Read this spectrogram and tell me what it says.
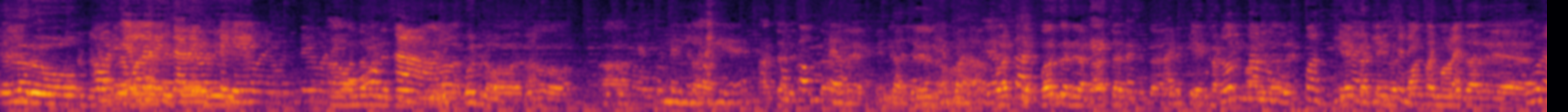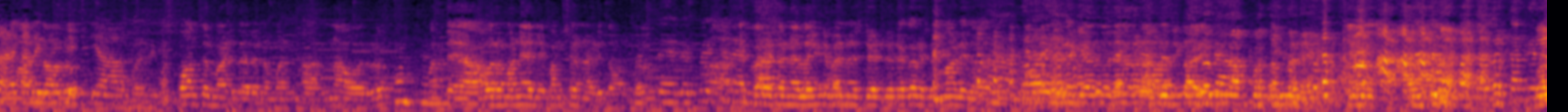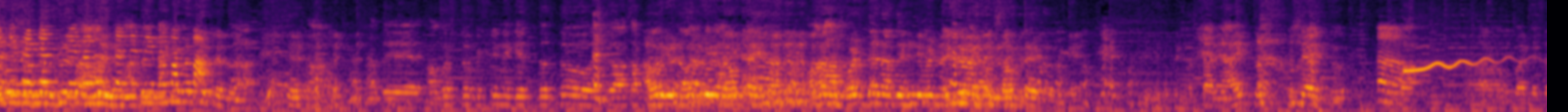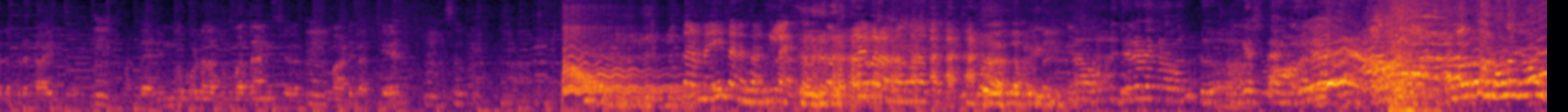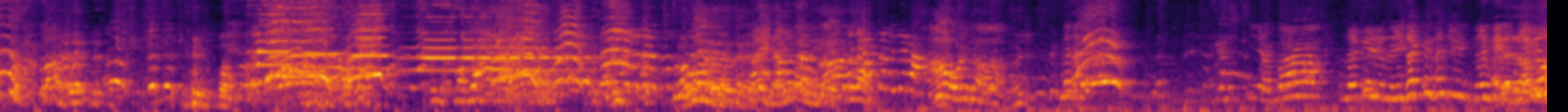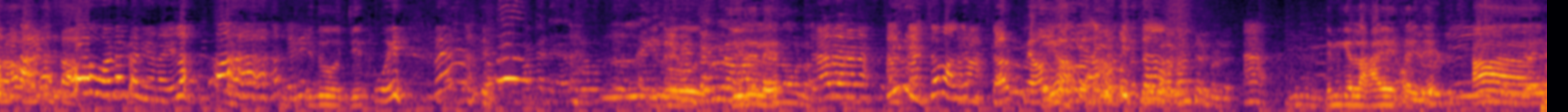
ಎಲ್ಲರೂ ಎಲ್ಲರಿದ್ದಾರೆ ಒಟ್ಟಿಗೆ. ಒಂದೇ ಮನೆ ಹಾ, ಸೇರಿ ಹೌದು. ಎಲ್ಲರೂ, ಸ್ಪಾನ್ಸರ್ ಮಾಡಿದ್ದಾರೆ ಸ್ಪಾನ್ಸರ್ ಮಾಡಿದ್ದಾರೆ ನಮ್ಮ ಅಣ್ಣ- ಅವರು ಮತ್ತೆ ಅವರ ಮನೆಯಲ್ಲಿ ಫಂಕ್ಷನ್ ನಡೀತಾ ಉಂಟು ಡೆಕೋರೇಷನ್ ಎಲ್ಲ ಇಂಡಿಪೆಂಡೆನ್ಸ್ ಡೇ ಡೆಕೋರೇಷನ್ ಮಾಡಿದ್ದಾರೆ ಮತ್ತೆ ಆಗಸ್ಟ್ ಫಿಫ್ಟೀನ್ ಗೆದ್ದದ್ದು ಈಗ ಆಯ್ತು. ಖುಷಿ ಆಯ್ತು. ಬರ್ಡೇ ಸೆಲೆಬ್ರೇಟ್ ಆಯ್ತು. ಮತ್ತೆ ನಿಮ್ಗೂ ಕೂಡ ತುಂಬಾ ಥ್ಯಾಂಕ್ಸ್ ಮಾಡಿದಕ್ಕೆ ಗೆಸ್ಟ್ ಆಗಿ. ಇದು ಜಿ- ಇದು ಜಿರಲೆ. ನಿಮ್ಗೆಲ್ಲ ಹಾಯ್ ಹೇಳ್ತಾ ಇದೆ ಹಾಯ್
